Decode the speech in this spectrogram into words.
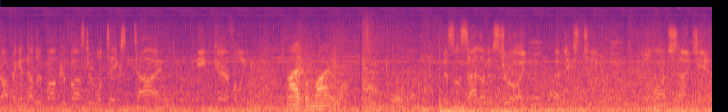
Dropping another bunker buster will take some time. Aim carefully. 那可慢了。Missile silo destroyed. That makes two. No launch signs yet.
